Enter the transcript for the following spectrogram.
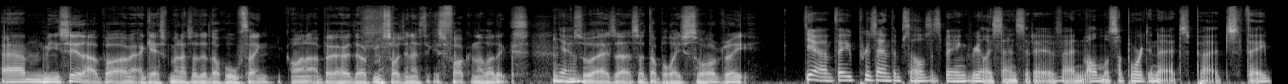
Um, I mean, you say that, but I, mean, I guess Marisa did the whole thing on it about how they're misogynistic as fuck in the lyrics. Yeah. So it is a, it's a double edged sword, right? Yeah, they present themselves as being really sensitive and almost subordinate, but they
